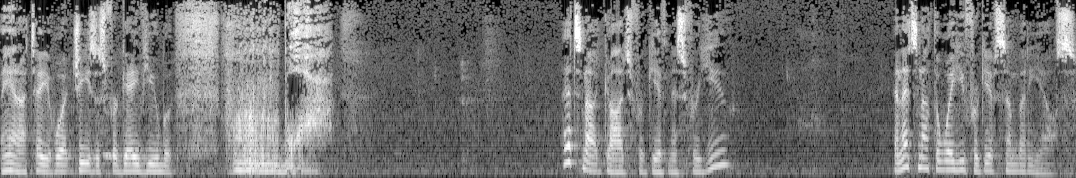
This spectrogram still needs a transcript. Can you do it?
Man, I tell you what, Jesus forgave you, but that's not God's forgiveness for you. And that's not the way you forgive somebody else.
